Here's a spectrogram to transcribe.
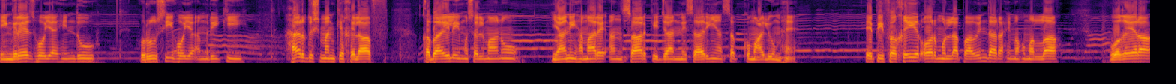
انگریز ہو یا ہندو روسی ہو یا امریکی ہر دشمن کے خلاف قبائلی مسلمانوں یعنی ہمارے انصار کی جان نثاریاں سب کو معلوم ہیں۔ اے پی فقیر اور ملا پاوندہ رحمہ اللہ، وغیرہ،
